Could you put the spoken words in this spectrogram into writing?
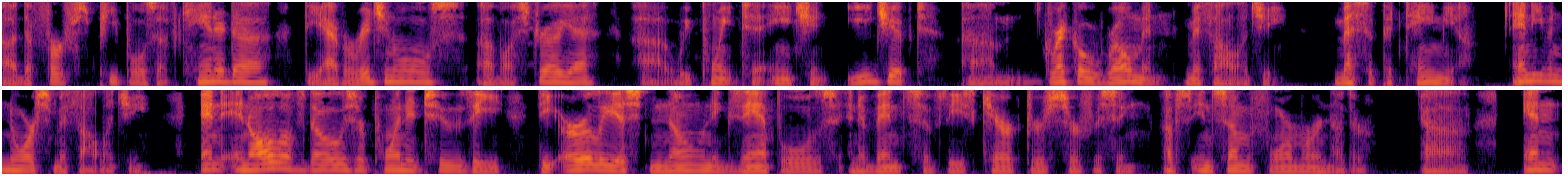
uh, the first peoples of Canada, the Aboriginals of Australia. Uh, we point to ancient Egypt, um, Greco Roman mythology, Mesopotamia, and even Norse mythology. And, and all of those are pointed to the, the earliest known examples and events of these characters surfacing of, in some form or another. Uh, and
